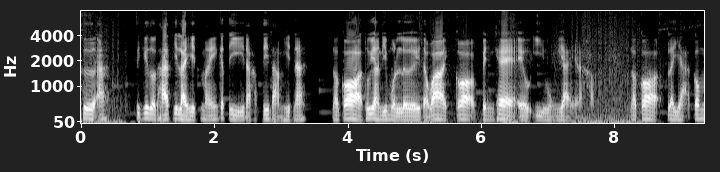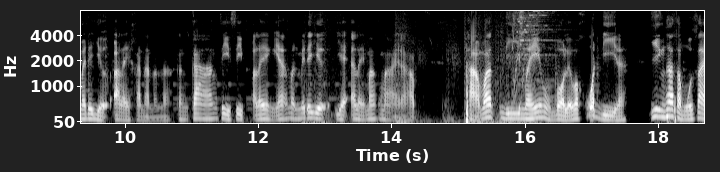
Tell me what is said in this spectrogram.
คืออะสกิลสุดท้ายตีหลายฮิตไหมก็ตีนะครับ ตีสามฮิตนะ แล้วก็ทุกอย่างดีหมดเลย แต่ว่าก็เป็นแค่ LE วงใหญ่นะครับ แล้วก็ระยะก็ไม่ได้เยอะอะไรขนาดนั้นนะ กลางๆ 40 อะไรอย่างเงี้ย มันไม่ได้เยอะแยะอะไรมากมายนะครับ ถามว่าดีไหมผมบอกเลยว่าโคตรดีนะ ยิ่งถ้าสมมุติใส่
